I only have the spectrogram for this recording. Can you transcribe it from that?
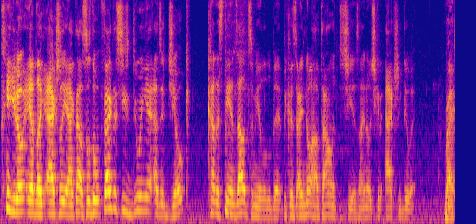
you know, and like actually act out. So the fact that she's doing it as a joke kind of stands out to me a little bit because I know how talented she is. I know she could actually do it. right.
